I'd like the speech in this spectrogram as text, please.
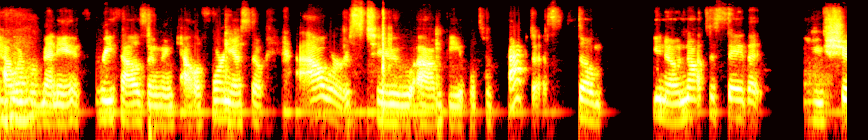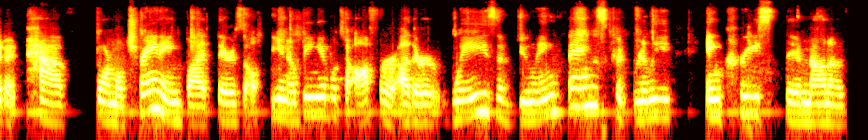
however many, 3,000 in California. So hours to um, be able to practice. So, you know, not to say that you shouldn't have formal training, but there's, you know, being able to offer other ways of doing things could really increase the amount of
